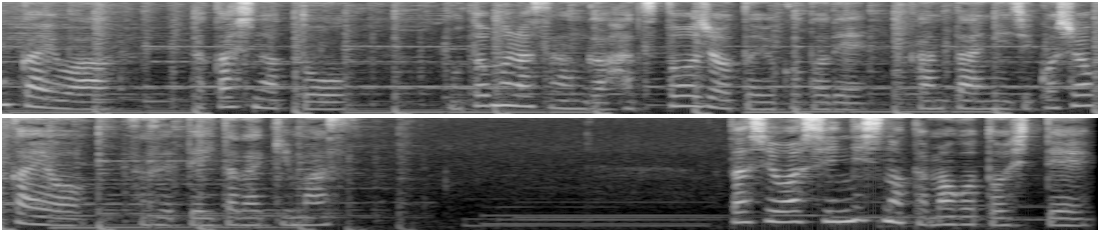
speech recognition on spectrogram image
今回は高階と本村さんが初登場ということで簡単に自己紹介をさせていただきます。私は心理師の卵として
